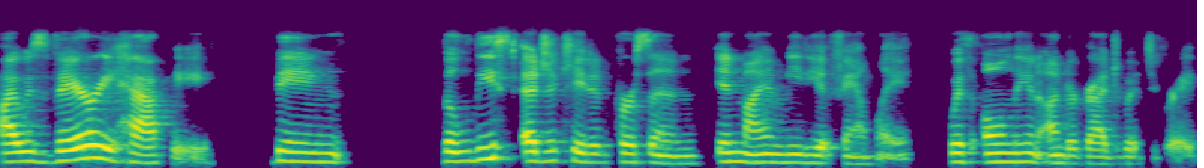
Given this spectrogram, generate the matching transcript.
I was very happy being the least educated person in my immediate family with only an undergraduate degree.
